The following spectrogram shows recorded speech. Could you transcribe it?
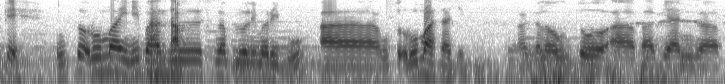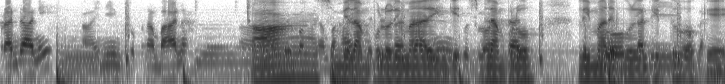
Oke, untuk rumah ini berharga 95,000 uh, untuk rumah saja. Uh, kalau untuk uh, bahagian uh, beranda ni, uh, ini untuk penambahan lah. Uh, ah, 95 ringgit, 95 ribu ringgit tu, okey.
